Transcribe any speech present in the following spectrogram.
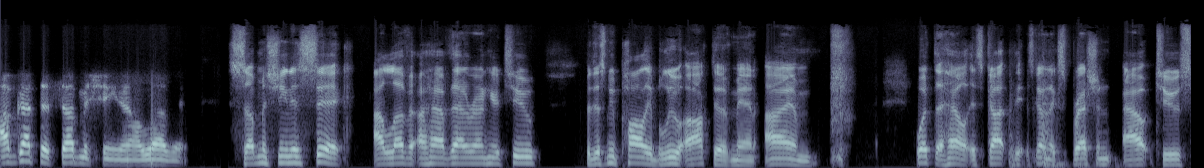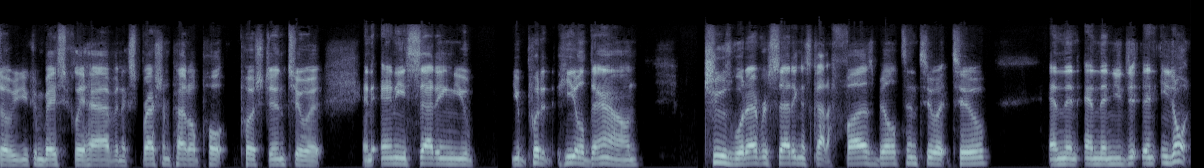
I've got the submachine and I love it. submachine is sick. I love it. I have that around here too. But this new Poly Blue octave, man, I am. What the hell? It's got it's got an expression out too, so you can basically have an expression pedal pu- pushed into it, and any setting you you put it heel down, choose whatever setting. It's got a fuzz built into it too, and then and then you d- and you don't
